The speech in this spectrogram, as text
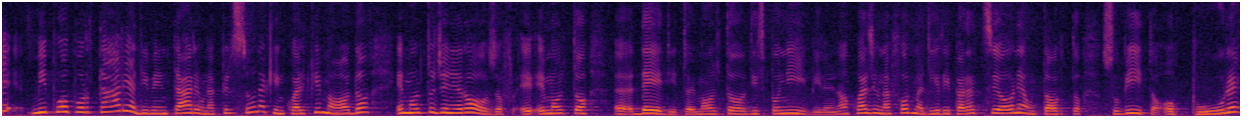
e mi può portare a diventare una persona che in qualche modo è molto generoso, è, è molto eh, dedito, è molto disponibile, no? quasi una forma di riparazione a un torto subito, oppure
